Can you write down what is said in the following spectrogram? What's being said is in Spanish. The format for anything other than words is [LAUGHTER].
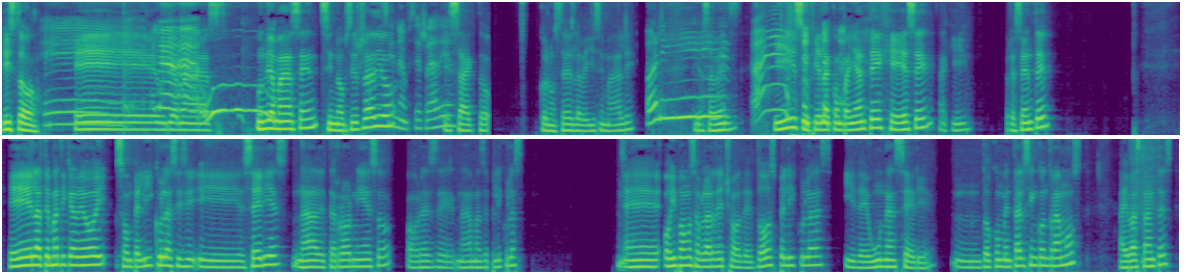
Listo. Eh, Eh, un día más. Uh. Un día más en Sinopsis Radio. Sinopsis Radio. Exacto. Con ustedes la bellísima Ale, ¡Oli! ya saben. Y su fiel acompañante GS, aquí presente. Eh, la temática de hoy son películas y, y series, nada de terror ni eso. Ahora es de nada más de películas. Eh, hoy vamos a hablar, de hecho, de dos películas y de una serie. Mm, documental si encontramos, hay bastantes,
